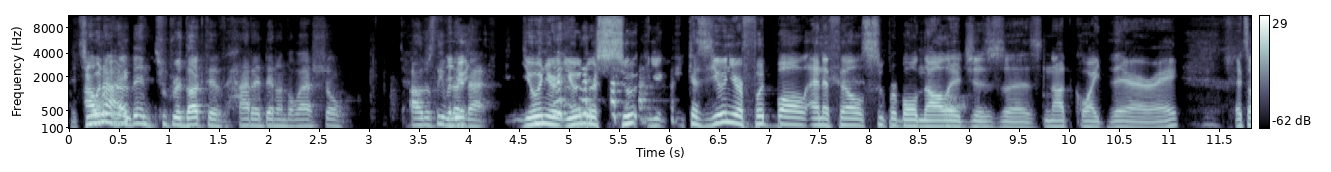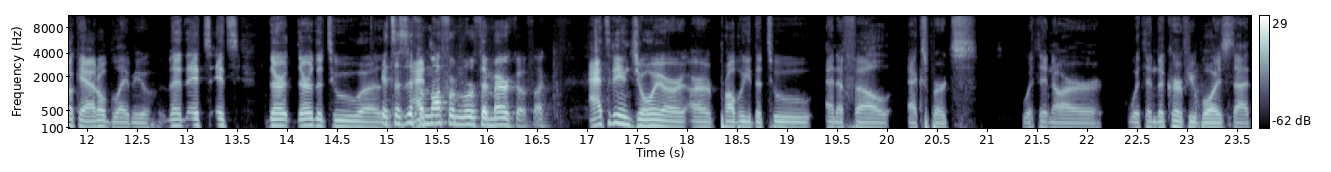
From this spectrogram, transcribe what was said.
it's I you and wouldn't I. have been too productive had I been on the last show. I'll just leave it You- at that. you and your you and your suit because you and your football NFL Super Bowl knowledge is uh, is not quite there, right? It's okay. I don't blame you. It's it's they're they're the two. Uh, It's as if I'm not from North America. Fuck. Anthony and Joey are are probably the two NFL experts within our within the curfew boys that.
